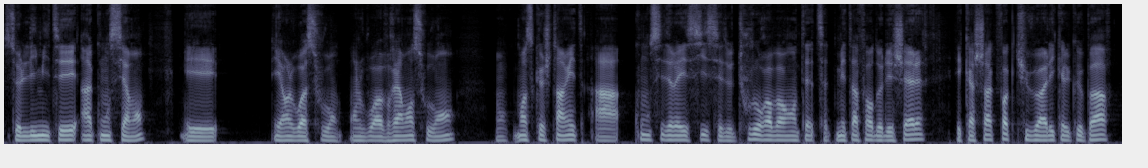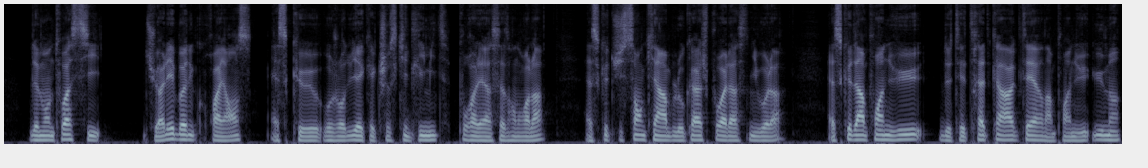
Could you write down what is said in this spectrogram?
se limiter inconsciemment. Et, et, on le voit souvent, on le voit vraiment souvent. Donc moi, ce que je t'invite à considérer ici, c'est de toujours avoir en tête cette métaphore de l'échelle et qu'à chaque fois que tu veux aller quelque part, demande-toi si tu as les bonnes croyances. Est-ce qu'aujourd'hui, il y a quelque chose qui te limite pour aller à cet endroit-là? Est-ce que tu sens qu'il y a un blocage pour aller à ce niveau-là? Est-ce que d'un point de vue de tes traits de caractère, d'un point de vue humain,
